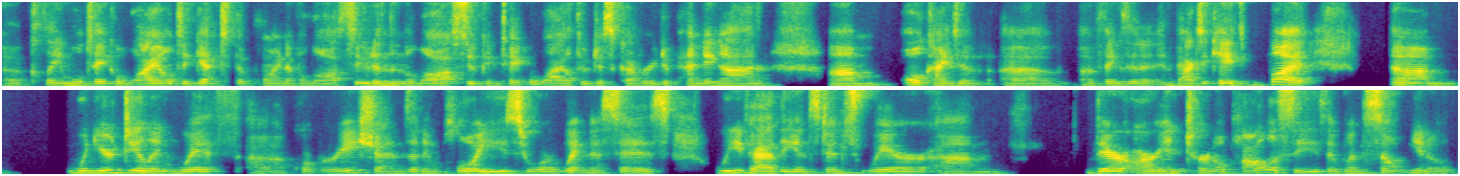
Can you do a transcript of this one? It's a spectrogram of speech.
a claim will take a while to get to the point of a lawsuit and then the lawsuit can take a while through discovery depending on um, all kinds of uh, of things that impact a case but um, when you're dealing with uh, corporations and employees who are witnesses we've had the instance where um, there are internal policies that when some, you know,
